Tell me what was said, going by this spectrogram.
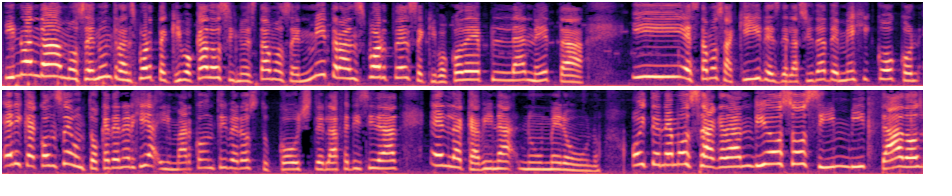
Y no andábamos en un transporte equivocado, sino estamos en mi transporte, se equivocó de planeta. Y estamos aquí desde la Ciudad de México con Erika Conce, un toque de energía, y Marco Ontiveros, tu coach de la felicidad, en la cabina número uno. Hoy tenemos a grandiosos invitados.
